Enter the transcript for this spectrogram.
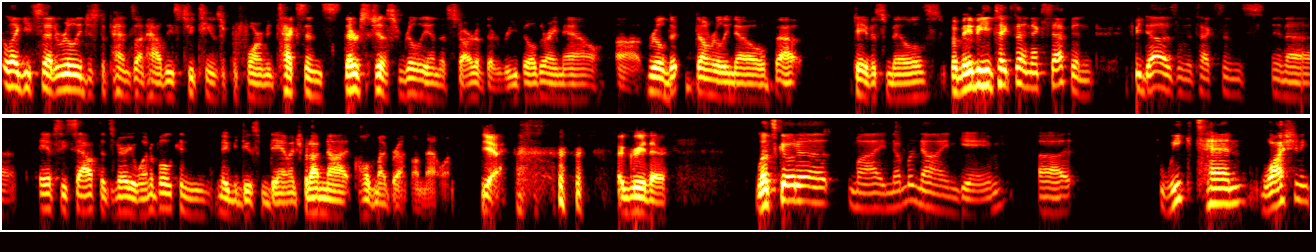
like you said, it really just depends on how these two teams are performing. Texans, they're just really in the start of their rebuild right now. Uh, real don't really know about Davis Mills, but maybe he takes that next step, and if he does, and the Texans in a AFC South that's very winnable can maybe do some damage. But I'm not holding my breath on that one. Yeah, agree there. Let's go to my number nine game. Uh, week 10, Washington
